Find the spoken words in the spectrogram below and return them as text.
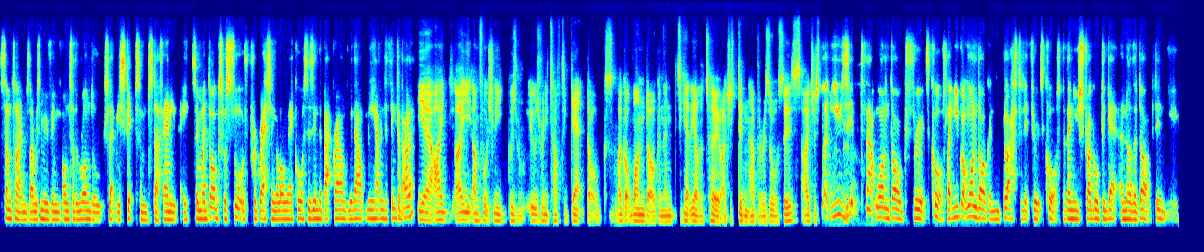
sometimes i was moving onto the Rondel, which let me skip some stuff anyway. So my dogs were sort of progressing along their courses in the background without me having to think about it. Yeah, I I unfortunately was it was really tough to get dogs. I got one dog, and then to get the other two, I just didn't have the resources. I just Like you zipped that one dog through its course. Like you got one dog and you blasted it through its course, but then you struggled to get another dog, didn't you?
